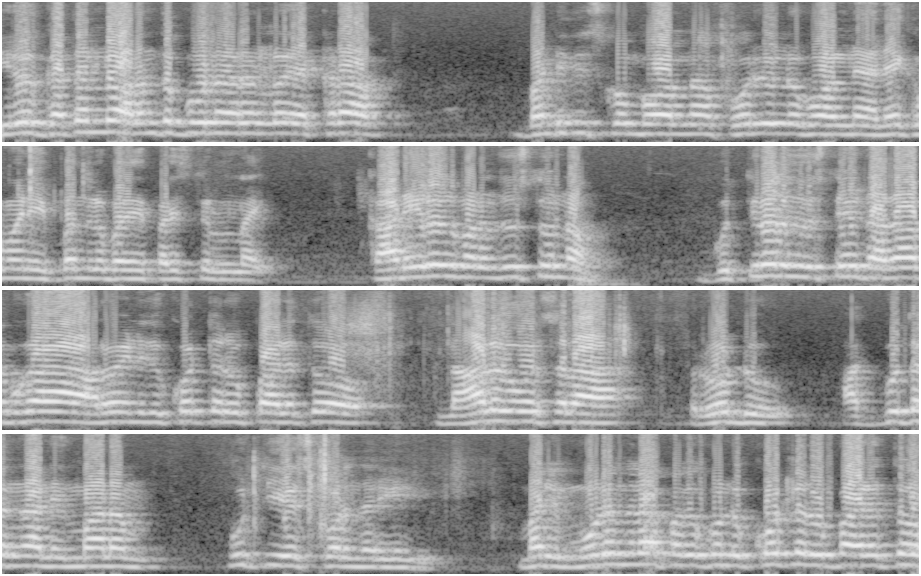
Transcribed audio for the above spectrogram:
ఈరోజు గతంలో అనంతపూర్ నగరంలో ఎక్కడ బండి తీసుకొని పోవాలన్నా ఫోర్ వీలర్ పోవాలన్నా అనేకమైన ఇబ్బందులు పడే పరిస్థితులు ఉన్నాయి. కానీ ఈరోజు మనం చూస్తున్నాం గుత్తిరోడ్ చూస్తే దాదాపుగా అరవై ఎనిమిది కోట్ల రూపాయలతో నాలుగు వరుసల రోడ్డు అద్భుతంగా నిర్మాణం పూర్తి చేసుకోవడం జరిగింది. మరి మూడు వందల పదకొండు కోట్ల రూపాయలతో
